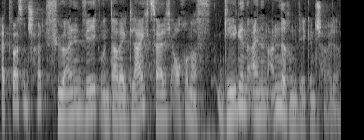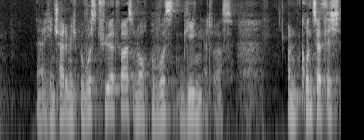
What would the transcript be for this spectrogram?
etwas entscheide, für einen Weg und dabei gleichzeitig auch immer gegen einen anderen Weg entscheide. Ja, ich entscheide mich bewusst für etwas und auch bewusst gegen etwas. Und grundsätzlich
